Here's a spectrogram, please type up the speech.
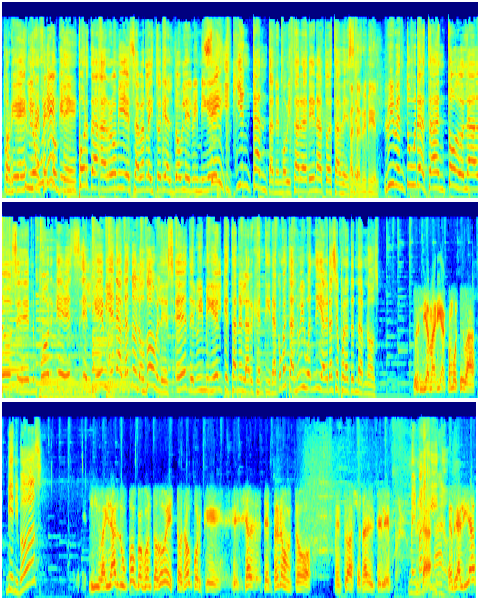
Porque, Porque es mi lo único que le importa a Romy es saber la historia del doble de Luis Miguel Sí. y quién canta en el Movistar Arena todas estas veces. Canta Luis Miguel. Luis Ventura está en todos lados eh, porque es el que viene hablando de los dobles eh, de Luis Miguel que están en la Argentina. ¿Cómo estás, Luis? Buen día, gracias por atendernos. Buen día María, ¿cómo te va? Bien, ¿y vos? Y bailando un poco con todo esto, ¿no? Porque ya de temprano me entró, me entró a sonar el teléfono. Me imagino. en realidad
